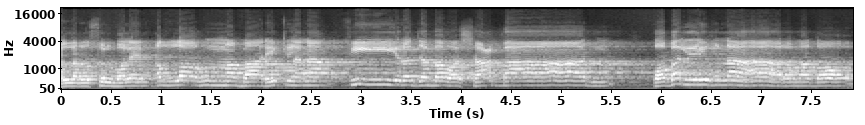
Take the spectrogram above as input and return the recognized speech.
আল্লাহ রসুল বলেন, আল্লাহুম্মা বারিক লানা ফি রজব ওয়া শাবান রমাদান।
